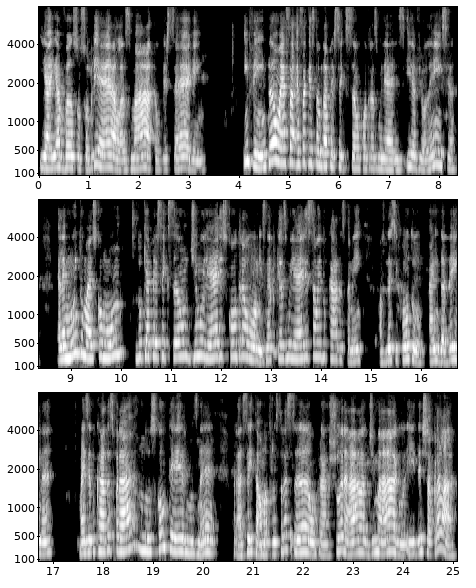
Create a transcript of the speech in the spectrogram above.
e aí avançam sobre elas, matam, perseguem. Enfim, então essa essa questão da perseguição contra as mulheres e a violência, ela é muito mais comum do que a perseguição de mulheres contra homens, né? Porque as mulheres são educadas também nesse ponto, ainda bem, né? Mas educadas para nos contermos, né? Para aceitar uma frustração, para chorar de mago e deixar para lá.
